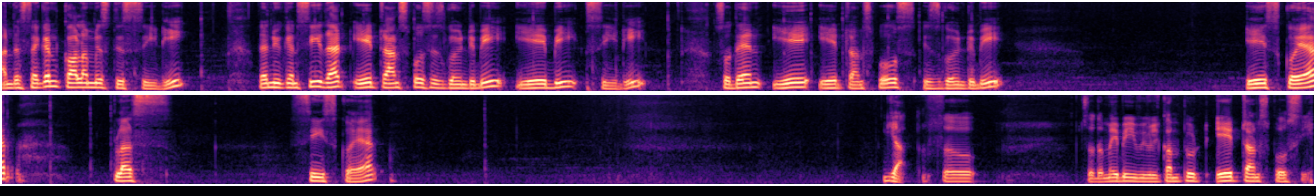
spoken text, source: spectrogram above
and the second column is this CD, then you can see that A transpose is going to be A B C D. So, then A A transpose is going to be A square plus C square yeah. So, so the maybe we will compute A transpose A.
